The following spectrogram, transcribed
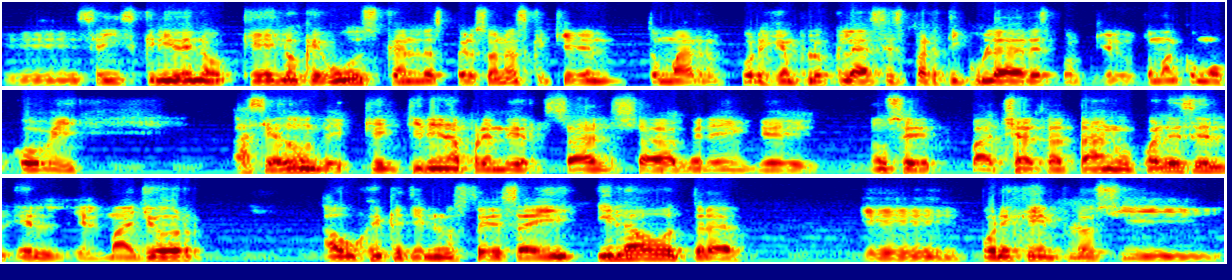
eh, se inscriben o qué es lo que buscan las personas que quieren tomar, por ejemplo, clases particulares porque lo toman como hobby hacia dónde, qué quieren aprender, salsa, merengue, no sé, bachata, tango, cuál es el, el, mayor auge que tienen ustedes ahí. Y la otra, eh, por ejemplo, si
